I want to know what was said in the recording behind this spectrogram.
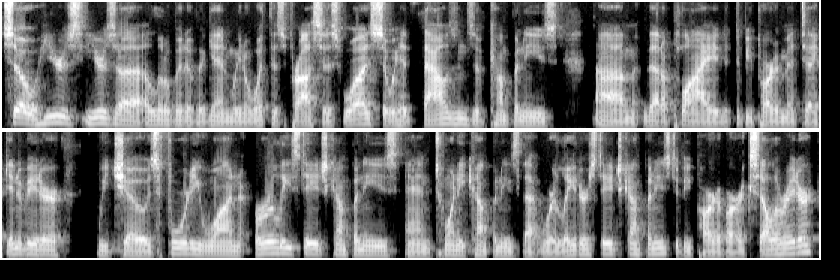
So here's here's a, a, little bit of again, you know, what this process was. So we had thousands of companies um, that applied to be part of MedTech Innovator. We chose 41 early stage companies and 20 companies that were later stage companies to be part of our accelerator.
